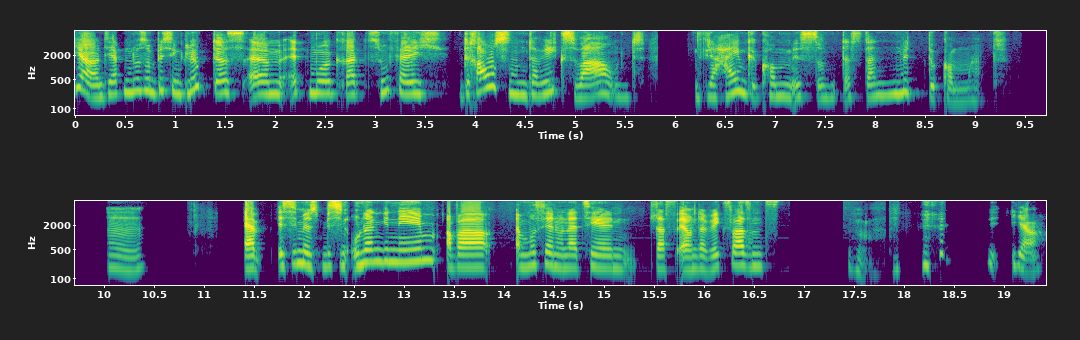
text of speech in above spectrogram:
Ja, und sie hatten nur so ein bisschen Glück, dass ähm, Edmure gerade zufällig draußen unterwegs war und wieder heimgekommen ist und das dann mitbekommen hat. Mhm. Er ist ihm ein bisschen unangenehm, aber er muss ja nun erzählen, dass er unterwegs war, sonst. Hm. Ja.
